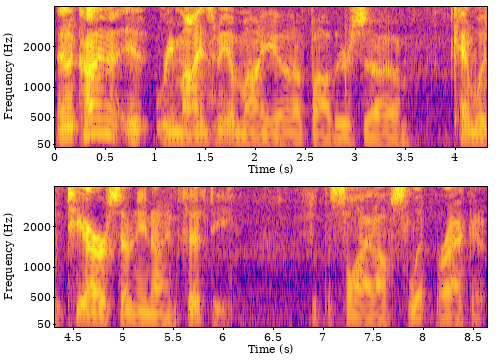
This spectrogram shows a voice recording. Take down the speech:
And it kind of it reminds me of my uh, father's uh, Kenwood TR7950 with the slide off slip bracket.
